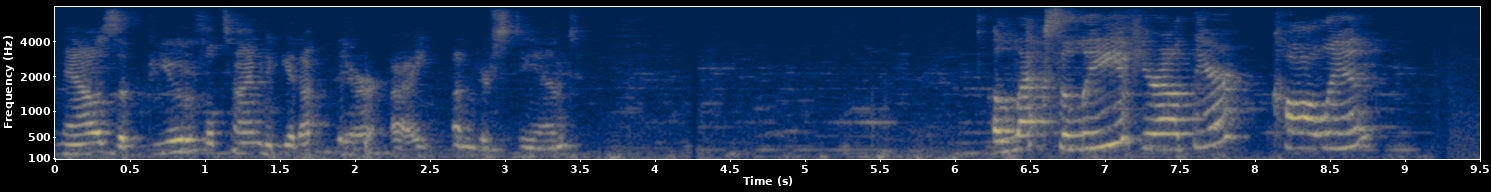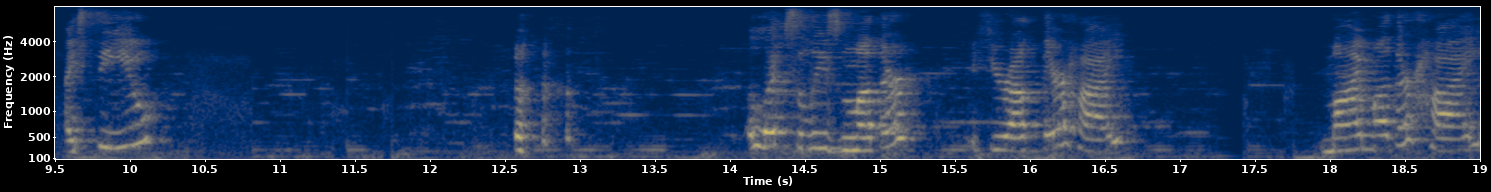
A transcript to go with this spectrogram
now is a beautiful time to get up there, I understand. Alexa Lee, if you're out there, call in. I see you. Alexa Lee's mother, if you're out there, hi. My mother, hi.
